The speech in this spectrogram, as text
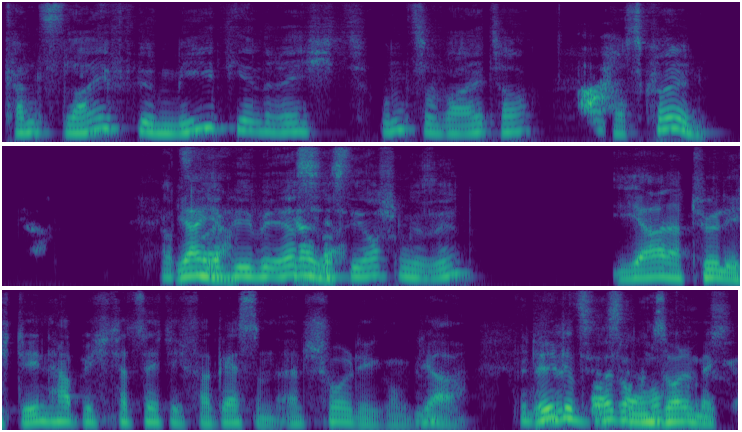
Kanzlei für Medienrecht und so weiter Ah. aus Köln. Ja. Ja, Kanzlei ja. Ja, hast du die auch schon gesehen? Ja, natürlich, den habe ich tatsächlich vergessen. Entschuldigung, Mhm. ja. Du den und. Solmecke.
